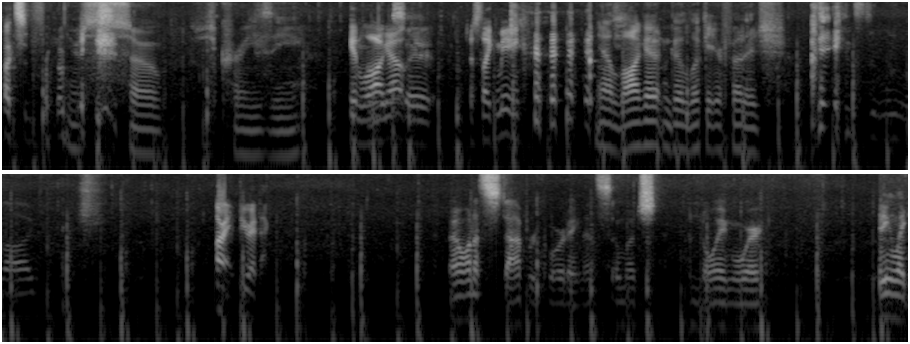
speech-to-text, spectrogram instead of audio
blocks in front of You're me. so crazy. You can log out, say- just like me. Yeah, log out and go look at your footage. I instantly log. Alright, be right back. I don't want to stop recording. That's so much annoying work. Getting like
